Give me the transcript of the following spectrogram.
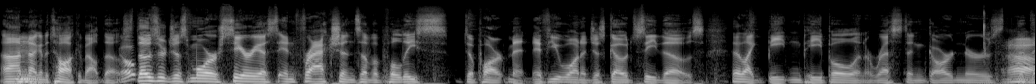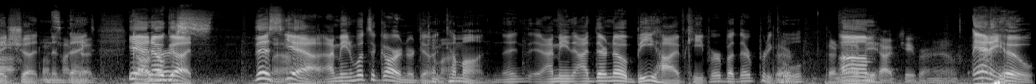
uh, I'm not going to talk about those. Those are just more serious infractions of a police department. If you want to just go see those, they're like beating people and arresting gardeners that they Ah, shouldn't and things. good. Yeah, no good. This, yeah, I mean, what's a gardener doing? Come on. on. I mean, I, they're no beehive keeper, but they're pretty They're, cool. they're not Um, a beehive keeper. Yeah. Anywho,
